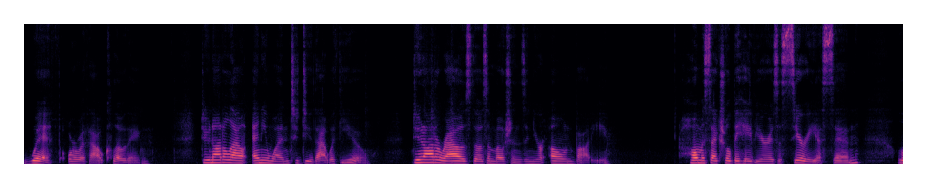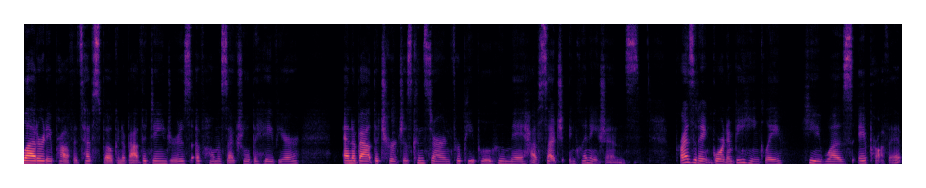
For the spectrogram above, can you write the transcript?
with or without clothing. Do not allow anyone to do that with you. Do not arouse those emotions in your own body. Homosexual behavior is a serious sin. Latter day prophets have spoken about the dangers of homosexual behavior and about the church's concern for people who may have such inclinations. President Gordon B. Hinckley, he was a prophet.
